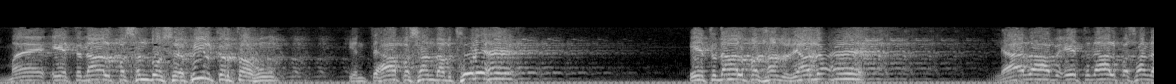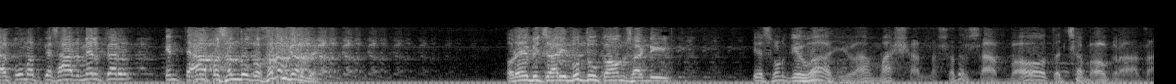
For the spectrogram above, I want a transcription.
میں اعتدال پسندوں سے اپیل کرتا ہوں کہ انتہا پسند اب تھوڑے ہیں، اعتدال پسند زیادہ ہے لہذا اب اعتدال پسند حکومت کے ساتھ مل کر انتہا پسندوں کو ختم کر دیں۔ اور یہ بچاری بدھو قوم ساری یہ سن کے واہ جی واہ ماشاء اللہ صدر صاحب بہت اچھا بھاؤ کرا تھا۔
